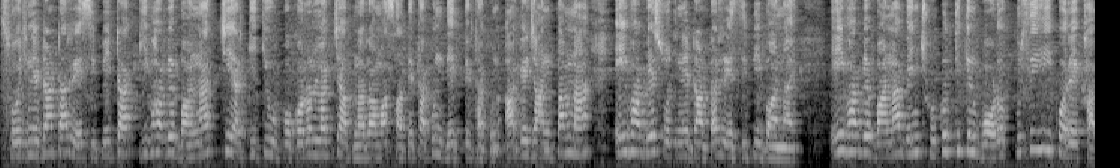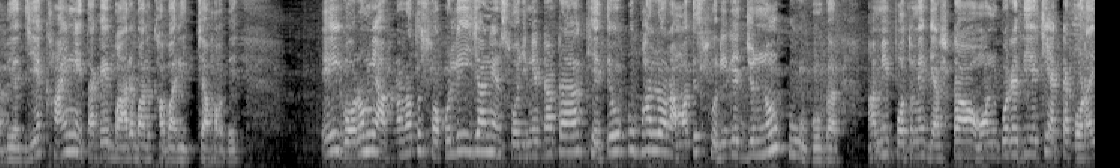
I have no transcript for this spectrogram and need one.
সজনে ডাঁটার রেসিপিটা কীভাবে বানাচ্ছি আর কি কি উপকরণ লাগছে আপনারা আমার সাথে থাকুন, দেখতে থাকুন। আগে জানতাম না এইভাবে সজনে ডাঁটার রেসিপি বানায়। এইভাবে বানাবেন, ছোট থেকে বড় খুশিই করে খাবে আর যে খায়নি তাকে বারবার খাবার ইচ্ছা হবে। এই গরমে আপনারা তো সকলেই জানেন সজনে ডাঁটা খেতেও খুব ভালো আর আমাদের শরীরের জন্যও খুব উপকার। আমি প্রথমে গ্যাসটা অন করে দিয়েছি, একটা কড়াই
